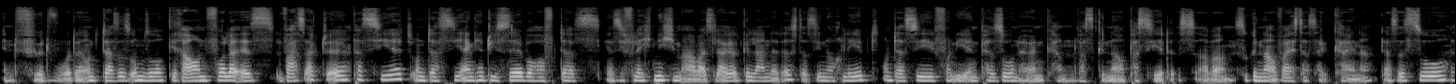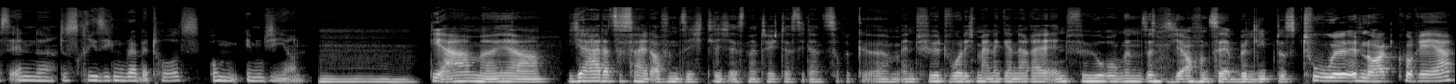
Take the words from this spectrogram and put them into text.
entführt wurde und dass es umso grauenvoller ist, was aktuell passiert und dass sie eigentlich natürlich selber hofft, dass ja, sie vielleicht nicht im Arbeitslager gelandet ist, dass sie noch lebt und dass sie von ihr in Person hören kann, was genau passiert ist. Aber so genau weiß das halt keiner. Das ist so das Ende des riesigen Rabbit Holes um Im Jion. Die Arme, ja. Ja, dass es halt offensichtlich ist natürlich, dass sie dann zurück ähm, entführt wurde. Ich meine, generell Entführungen sind ja auch ein sehr beliebtes Tool in Nordkorea.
